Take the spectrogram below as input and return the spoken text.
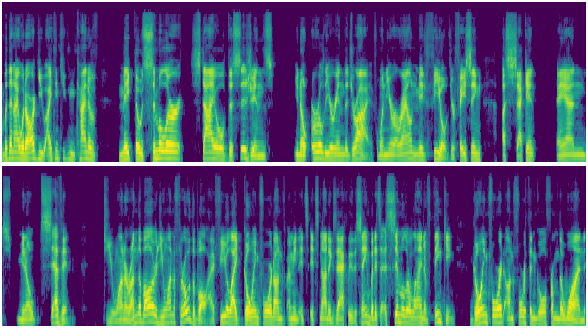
But then I would argue I think you can kind of make those similar style decisions, you know, earlier in the drive when you're around midfield. You're facing a second and, you know, seven. Do you want to run the ball or do you want to throw the ball? I feel like going forward on I mean it's it's not exactly the same, but it's a similar line of thinking. Going forward on fourth and goal from the 1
